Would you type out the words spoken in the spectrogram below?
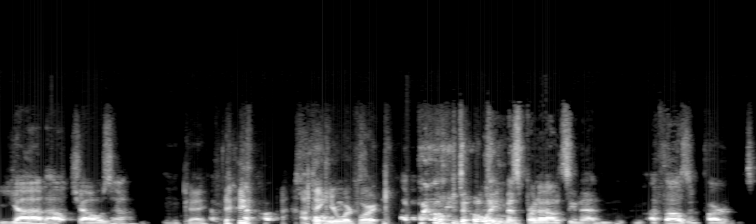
Yad al Jauza. Okay. I'll take your word for it. I'm probably totally mispronouncing that. A thousand pardons.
